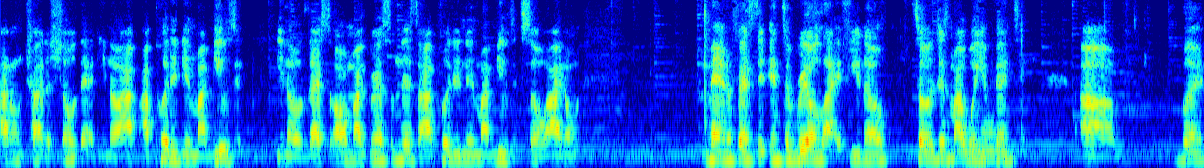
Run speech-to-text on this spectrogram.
I don't try to show that. You know, I, I put it in my music. You know, that's all my aggressiveness. I put it in my music, so I don't manifest it into real life. You know, so it's just my way of venting. Um, but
